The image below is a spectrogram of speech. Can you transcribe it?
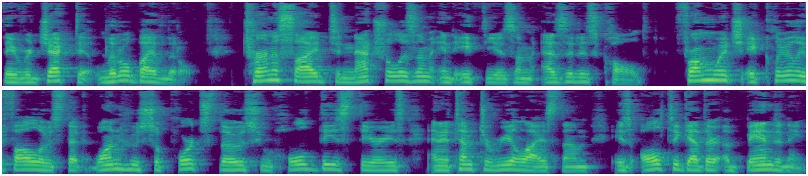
they reject it little by little, turn aside to naturalism and atheism, as it is called, from which it clearly follows that one who supports those who hold these theories and attempt to realize them is altogether abandoning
